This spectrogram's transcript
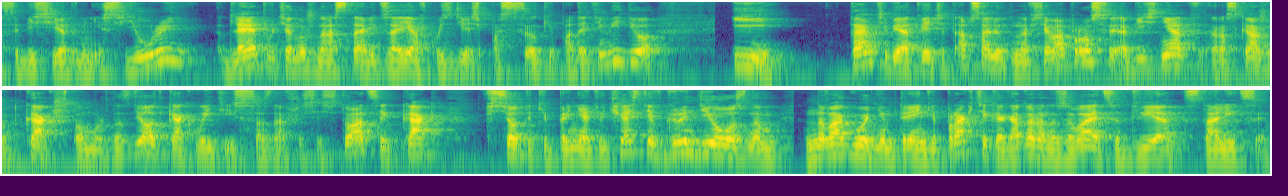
собеседовании с Юрой. Для этого тебе нужно оставить заявку здесь по ссылке под этим видео и там тебе ответят абсолютно на все вопросы, объяснят, расскажут, как, что можно сделать, как выйти из создавшейся ситуации, как все-таки принять участие в грандиозном новогоднем тренинге «Практика», который называется «Две столицы».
